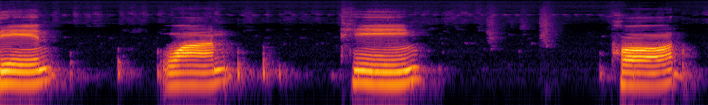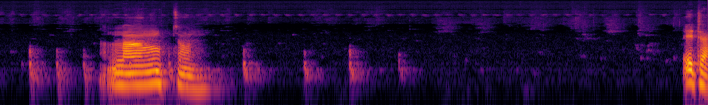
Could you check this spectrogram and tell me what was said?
than one thing for luncheon. এটা।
